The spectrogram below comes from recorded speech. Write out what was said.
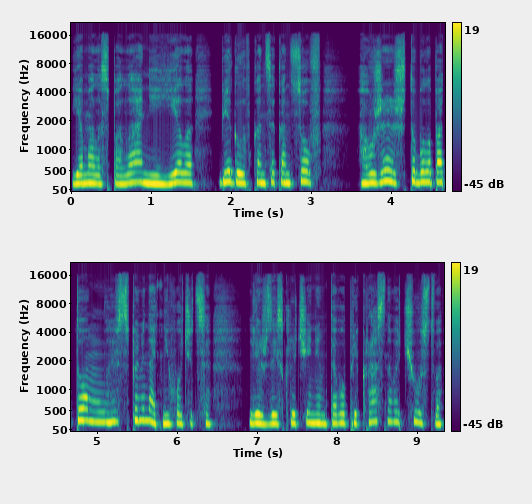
Я мало спала, не ела, бегала в конце концов, а уже что было потом, вспоминать не хочется лишь за исключением того прекрасного чувства,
